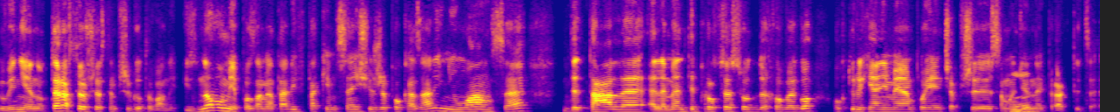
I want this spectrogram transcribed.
Mówię, nie, no teraz to już jestem przygotowany. I znowu mnie pozamiatali w takim sensie, że pokazali niuanse, detale, elementy procesu oddechowego, o których ja nie miałem pojęcia przy samodzielnej praktyce.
